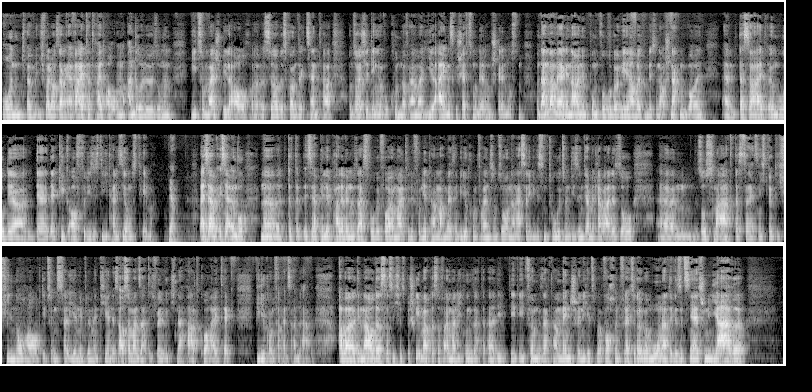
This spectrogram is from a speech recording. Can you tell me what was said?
Und ähm, ich wollte auch sagen, erweitert halt auch um andere Lösungen, wie zum Beispiel auch äh, Service, Contact Center und solche Dinge, wo Kunden auf einmal ihr eigenes Geschäftsmodell umstellen mussten. Und dann waren wir ja genau in dem Punkt, worüber wir ja heute ein bisschen auch schnacken wollen. Ähm, das war halt irgendwo der, der, der Kick-off für dieses Digitalisierungsthema. Ja. Weil es ja, ist ja irgendwo, ne, das, das ist ja Pille-Palle, wenn du sagst, wo wir vorher mal telefoniert haben, machen wir jetzt eine Videokonferenz und so und dann hast du die gewissen Tools und die sind ja mittlerweile so, ähm, so smart, dass da jetzt nicht wirklich viel Know-how auch die zu installieren, implementieren ist. Außer man sagt, ich will wirklich eine Hardcore Hightech Videokonferenzanlage. Aber genau das, was ich jetzt beschrieben habe, dass auf einmal die Kunden gesagt, äh, die, die, die Firmen gesagt haben, Mensch, wenn ich jetzt über Wochen, vielleicht sogar über Monate, wir sitzen ja jetzt schon Jahre,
